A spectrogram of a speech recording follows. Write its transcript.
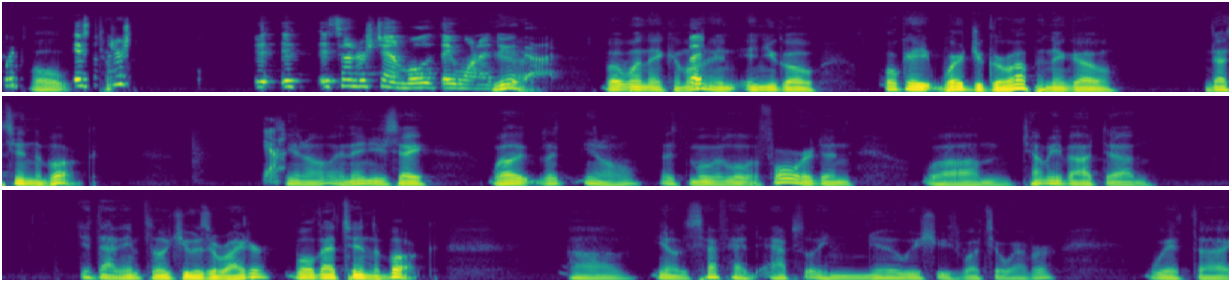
which well, is t- under, it, it, it's understandable that they want to do that, but when they come but on and, and you go, okay, where'd you grow up? And they go, that's in the book. Yeah, you know, and then you say, well, let you know, let's move a little bit forward and um, tell me about um, did that influence you as a writer? Well, that's in the book. Um, you know, Seth had absolutely no issues whatsoever with uh,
